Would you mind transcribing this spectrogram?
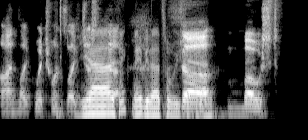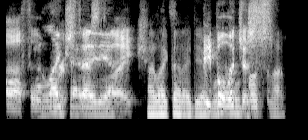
on like which ones like just yeah, I think maybe that's what we should the do. most awful, I like that idea. Like I like that idea. People would post just- them up.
